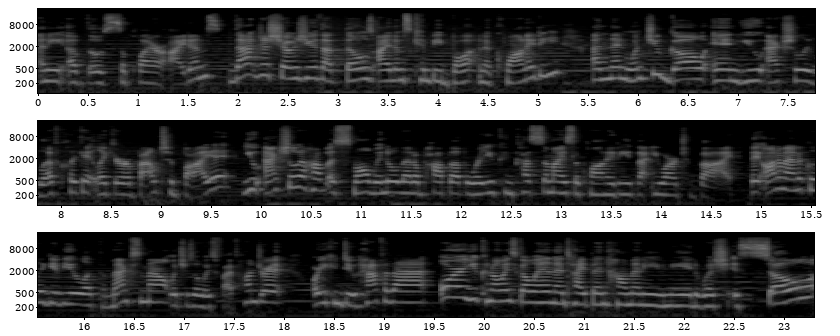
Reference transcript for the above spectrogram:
any of those supplier items. That just shows you that those items can be bought in a quantity and then once you go and you actually left click it like you're about to buy it, you actually have a small window that'll pop up where you can customize the quantity that you are to buy. They automatically give you like the max amount, which is always 500, or you can do half of that, or you can always go in and type in how many you need, which is so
